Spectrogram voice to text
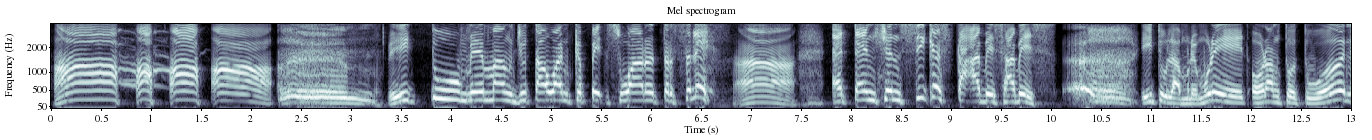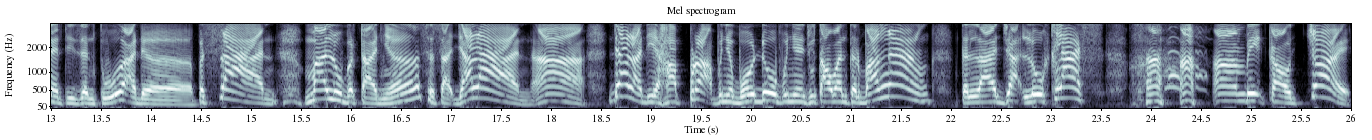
Ah, ha, ha, ha. Itu memang jutawan kepit suara tersedih. Ah, attention seekers tak habis-habis. Itulah murid-murid. Orang tua-tua, netizen tua ada pesan. Malu bertanya, sesat jalan. Ah, dah lah dia haprak punya bodoh punya jutawan terbangang. Telajak low class. Ambil kau, coy.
